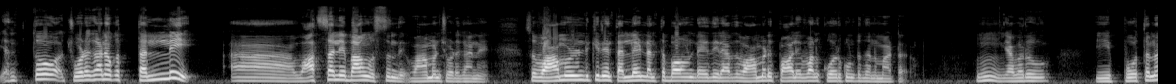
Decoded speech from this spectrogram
ఎంతో చూడగానే ఒక తల్లి వాత్సల్య భావం వస్తుంది వామని చూడగానే. సో వాముడికి నేను తల్లి అంటే ఎంత బాగుండేది లేకపోతే వాముడికి పాలు ఇవ్వాలని కోరుకుంటుంది అనమాట ఎవరు? ఈ పూతన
